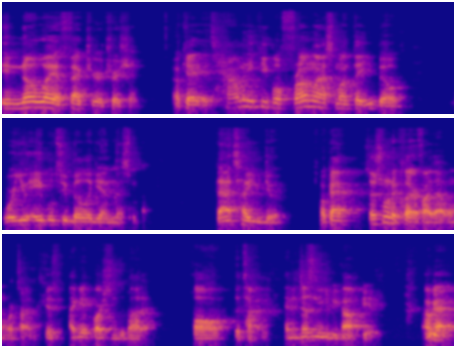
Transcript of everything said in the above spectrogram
in no way affect your attrition. Okay? It's how many people from last month that you built were you able to bill again this month. That's how you do it. Okay? So I just want to clarify that one more time because I get questions about it all the time, and it doesn't need to be complicated. Okay,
